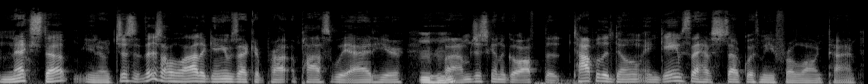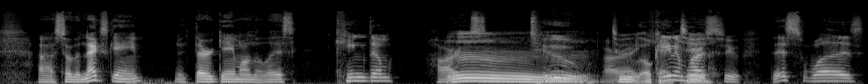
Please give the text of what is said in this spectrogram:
next up, you know, just there's a lot of games I could pro- possibly add here, Mm-hmm. but I'm just gonna go off the top of the dome and games that have stuck with me for a long time. Uh, so the next game, the third game on the list, Kingdom Hearts Mm, Two. All two, right, okay, Kingdom two. Hearts Two. This was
